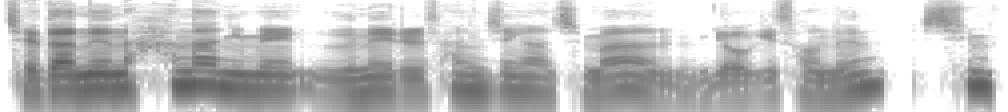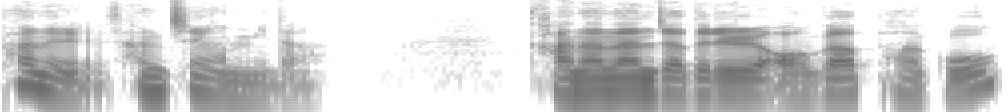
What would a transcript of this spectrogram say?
제단은 하나님의 은혜를 상징하지만 여기서는 심판을 상징합니다. 가난한 자들을 억압하고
